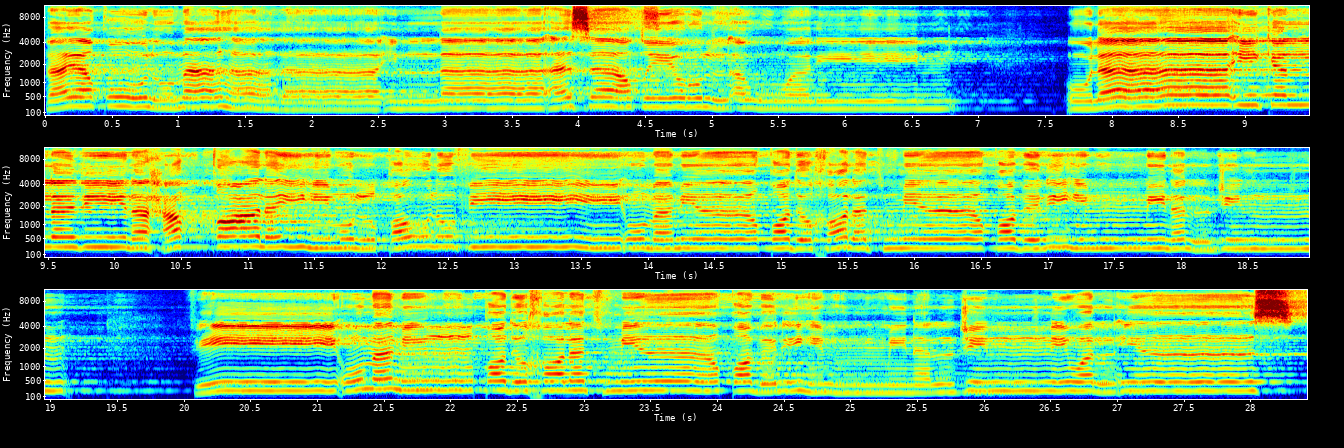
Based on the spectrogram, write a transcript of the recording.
فيقول ما هذا إلا أساطير الأولين. أولئك الذين حق عليهم القول في أمم قد خلت من قبلهم من الجن. في أمم قد خلت من قبلهم من الجن والإنس.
